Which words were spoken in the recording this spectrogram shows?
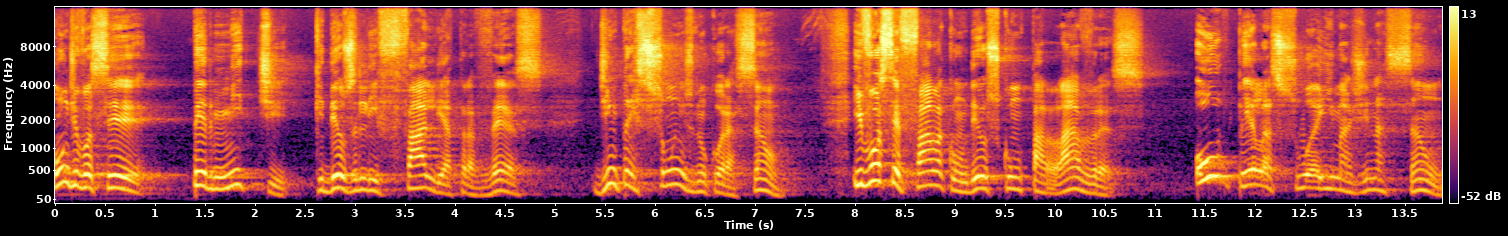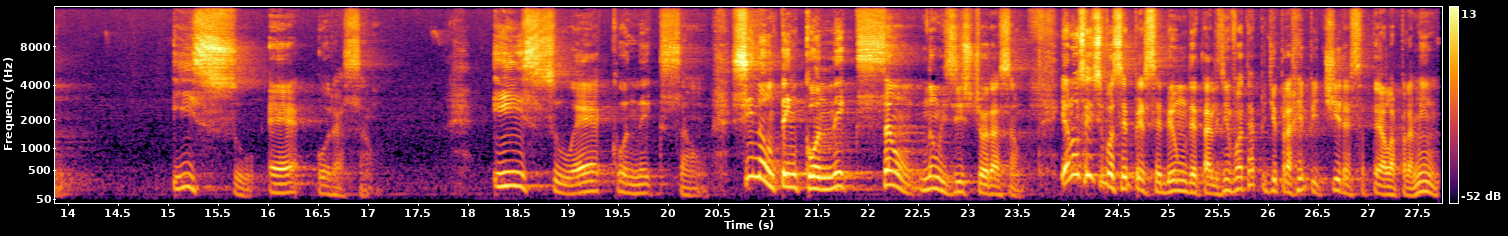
onde você permite que Deus lhe fale através de impressões no coração, e você fala com Deus com palavras ou pela sua imaginação, isso é oração. Isso é conexão. Se não tem conexão, não existe oração. Eu não sei se você percebeu um detalhezinho, vou até pedir para repetir essa tela para mim,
